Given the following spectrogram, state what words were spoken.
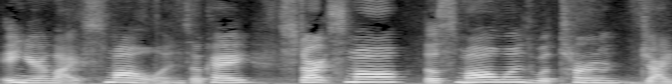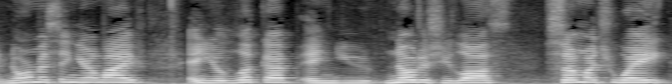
in your life, small ones, okay? Start small. Those small ones will turn ginormous in your life, and you look up and you notice you lost so much weight,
